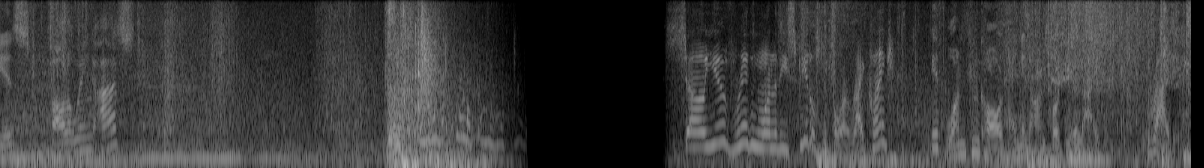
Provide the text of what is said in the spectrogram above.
Is following us? So you've ridden one of these Speetles before, right, Clank? If one can call hanging on for dear life, riding.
